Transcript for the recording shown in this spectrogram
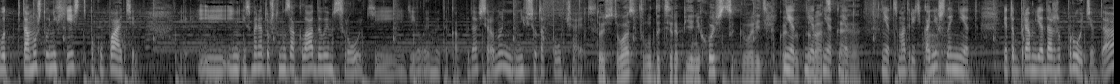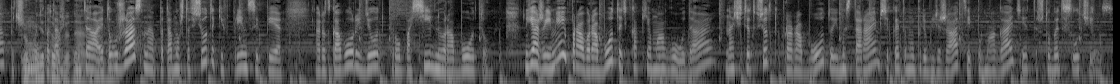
вот потому что у них есть покупатель. И, и несмотря на то, что мы закладываем сроки и делаем это как бы, да, все равно не все так получается. То есть у вас трудотерапия не хочется говорить какое-то Нет, нет, нет, нет. Нет, смотрите, конечно, Ага. нет. Это прям я даже против, да? Почему? Ну, мне Потому- тоже, да. это Мгм. ужасно, потому что все-таки, в принципе, разговор идет про посильную работу. Но я же имею право работать, как я могу, да? Значит, это все-таки про работу, и мы стараемся к этому приближаться и помогать, это, чтобы это случилось.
